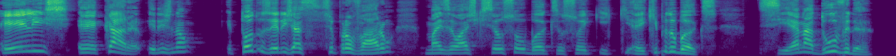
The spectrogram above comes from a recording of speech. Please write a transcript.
eles, é, cara, eles não. Todos eles já se provaram, mas eu acho que se eu sou o Bucks, eu sou a equipe do Bucks. Se é na dúvida,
